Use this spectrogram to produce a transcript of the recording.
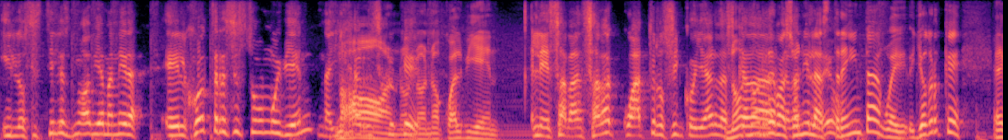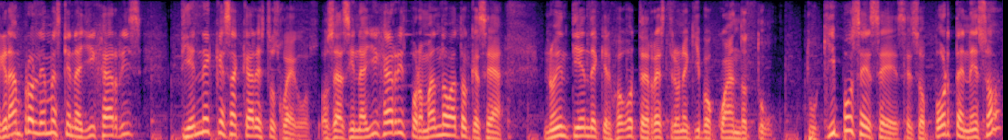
y los Steelers no había manera. El juego terrestre estuvo muy bien. Harris No, creo no, que no, no, ¿cuál bien? Les avanzaba 4 o 5 yardas. No, cada- no rebasó ni las acarreo. 30, güey. Yo creo que el gran problema es que Najee Harris tiene que sacar estos juegos. O sea, si Najee Harris, por más novato que sea, no entiende que el juego terrestre de un equipo, cuando tu, tu equipo se, se, se soporta en eso,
